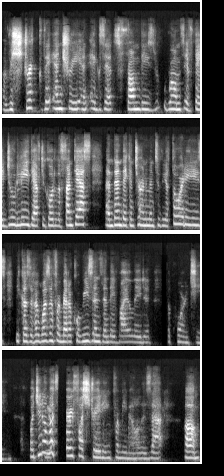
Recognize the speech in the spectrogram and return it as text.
restrict the entry and exits from these rooms. If they do leave, they have to go to the front desk and then they can turn them into the authorities because if it wasn't for medical reasons, then they violated the quarantine. But you know yeah. what's very frustrating for me, Mel, is that um,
